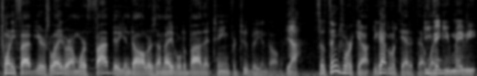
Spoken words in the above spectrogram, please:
25 years later, I'm worth $5 billion. I'm able to buy that team for $2 billion. Yeah. So things work out. You got to look at it that Do you way. think you maybe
